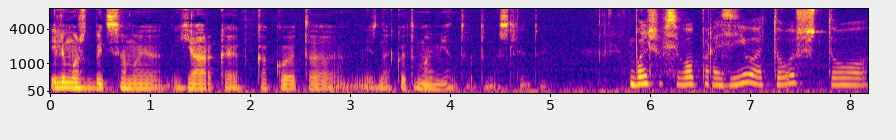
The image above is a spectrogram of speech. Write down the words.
Или, может быть, самое яркое какое-то, не знаю, какой-то момент в этом исследовании? Больше всего поразило то, что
